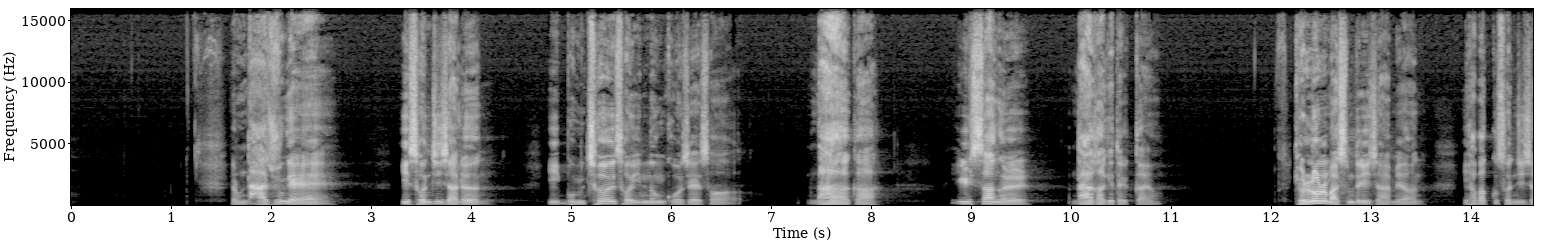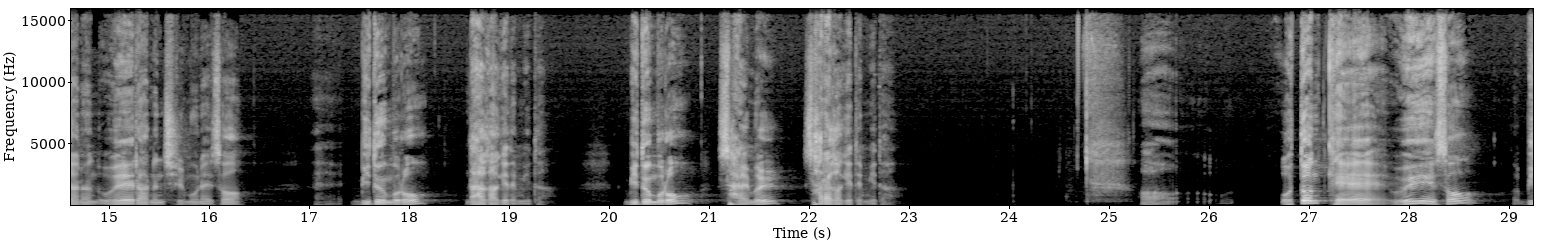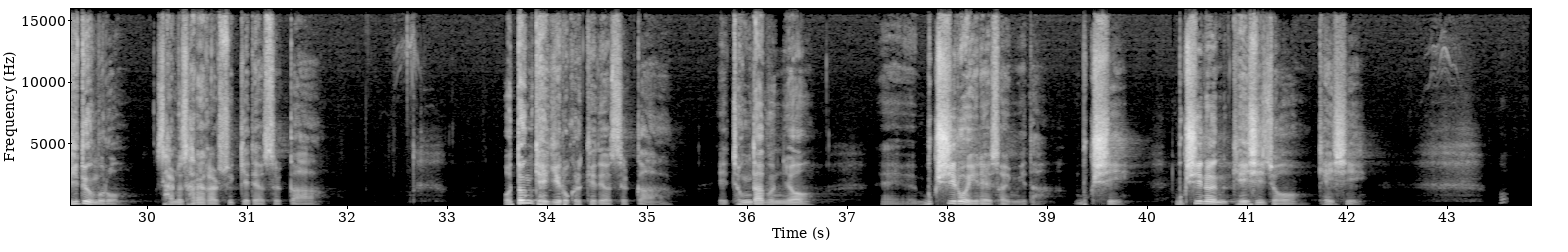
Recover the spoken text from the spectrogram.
여러분, 나중에 이 선지자는 이 멈춰서 있는 곳에서 나아가 일상을 나아가게 될까요? 결론을 말씀드리자면 이 하박국 선지자는 왜라는 질문에서 믿음으로 나아가게 됩니다. 믿음으로 삶을 살아가게 됩니다. 어, 어떻게 왜에서 믿음으로 삶을 살아갈 수 있게 되었을까? 어떤 계기로 그렇게 되었을까? 이 정답은요, 에, 묵시로 인해서입니다. 묵시. 묵시는 계시죠. 계시.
